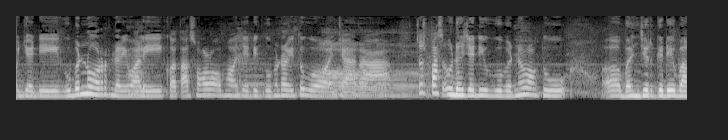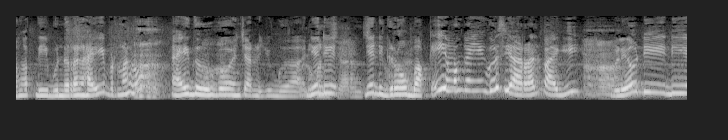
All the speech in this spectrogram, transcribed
jadi gubernur dari wali kota Solo mau jadi gubernur itu gue wawancara. Oh. Terus pas udah jadi gubernur waktu eh, banjir gede banget di Bundaran HI pernah lo? Nah itu gue wawancara juga. Lu Dia kan di dia di gerobak. Iya makanya gue siaran pagi. Ah. Beliau di di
